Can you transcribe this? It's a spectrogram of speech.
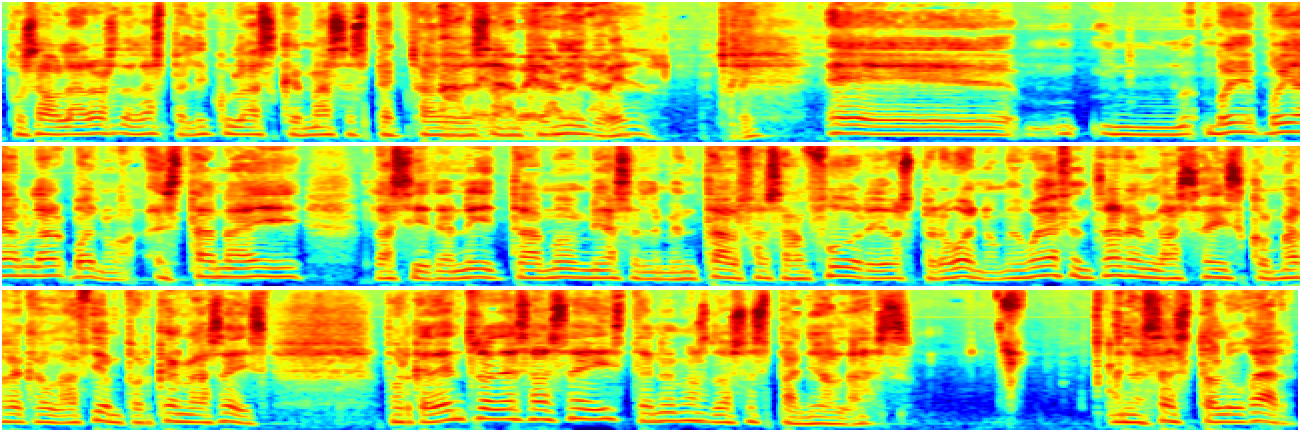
pues hablaros de las películas que más espectadores han tenido. Eh, voy, voy, a hablar, bueno, están ahí La Sirenita, Momias, Elemental, Fast and Furious, pero bueno, me voy a centrar en las seis con más recaudación. ¿Por qué en las seis? Porque dentro de esas seis tenemos dos españolas. En el sexto lugar,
